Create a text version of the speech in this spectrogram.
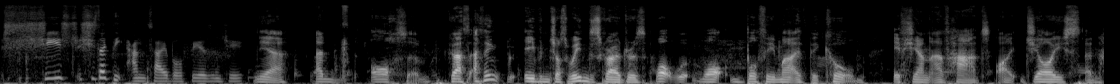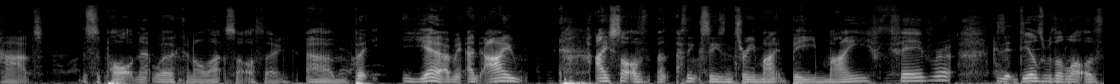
she's she's like the anti Buffy, isn't she? Yeah, and awesome. Because I think even Joss Whedon described her as what what Buffy might have become if she hadn't have had like Joyce and had the support network and all that sort of thing. Um, but yeah, I mean, and I. I sort of I think season three might be my favorite because it deals with a lot of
